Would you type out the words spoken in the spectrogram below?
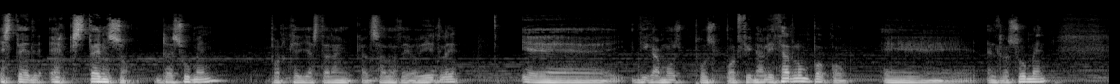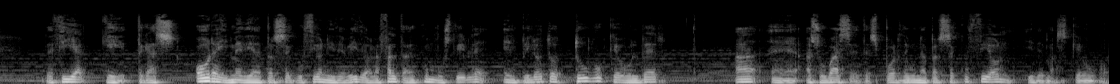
este extenso resumen, porque ya estarán cansados de oírle, eh, digamos, pues por finalizarlo un poco eh, el resumen, decía que tras hora y media de persecución y debido a la falta de combustible, el piloto tuvo que volver a, eh, a su base después de una persecución y demás que hubo.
